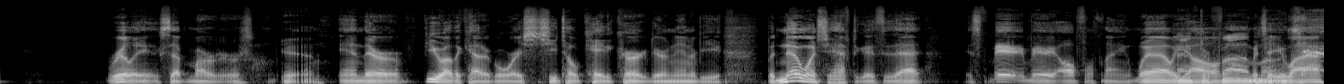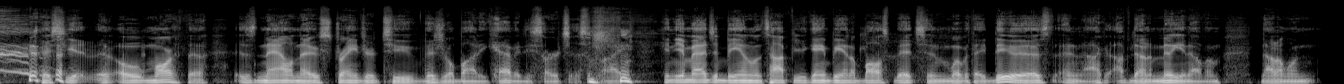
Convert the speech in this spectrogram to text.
really, except murderers. Yeah. And there are a few other categories she told Katie Couric during the interview. But no one should have to go through that. It's a very, very awful thing. Well, After y'all, let me tell you why. Because old Martha is now no stranger to visual body cavity searches, right? Can you imagine being on the top of your game, being a boss bitch? And what they do is, and I, I've done a million of them, not on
